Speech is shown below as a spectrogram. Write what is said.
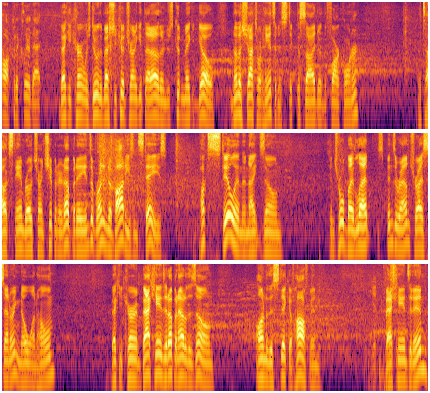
Oh, could have cleared that. Becky Current was doing the best she could trying to get that out of there and just couldn't make it go. Another shot toward Hanson is stick the side to the far corner. That's Alex Stanbro trying chipping it up, but it ends up running to bodies and stays. Puck's still in the night zone. Controlled by Lett. Spins around, tries centering, no one home. Becky Curran backhands it up and out of the zone onto the stick of Hoffman. Backhands it in.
